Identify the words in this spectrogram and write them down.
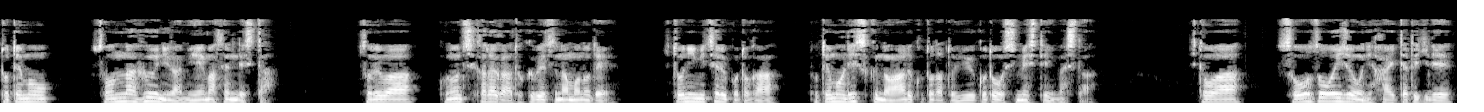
とてもそんな風には見えませんでした。それは、この力が特別なもので、人に見せることがとてもリスクのあることだということを示していました。人は想像以上に排他的で、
